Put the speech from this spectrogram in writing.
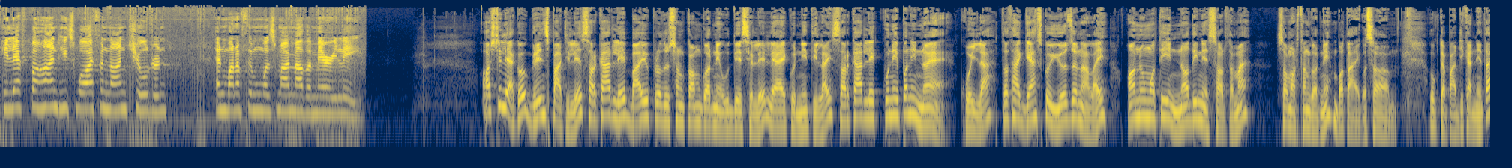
He left behind his wife and nine children, and one of them was my mother, Mary Lee. अस्ट्रेलियाको ग्रिन्स पार्टीले सरकारले वायु प्रदूषण कम गर्ने उद्देश्यले ल्याएको नीतिलाई सरकारले कुनै पनि नयाँ कोइला तथा ग्यासको योजनालाई अनुमति नदिने शर्तमा समर्थन गर्ने बताएको छ। उक्त पार्टीका नेता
